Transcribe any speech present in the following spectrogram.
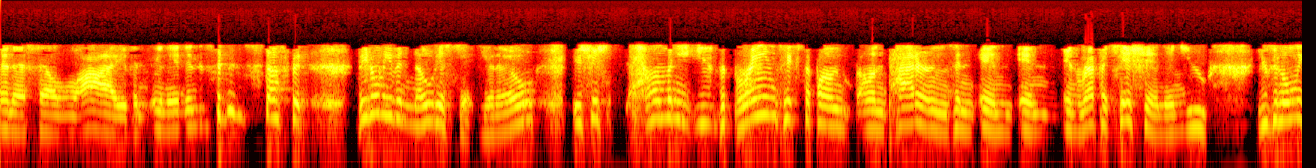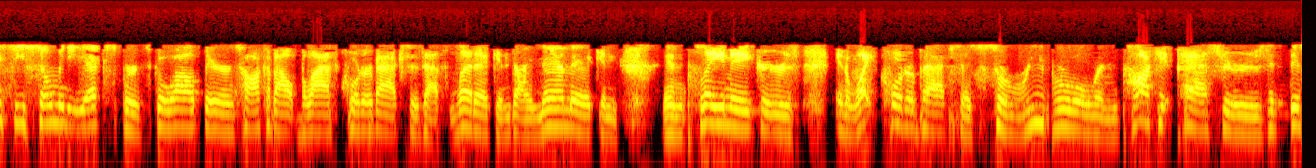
NFL live and, and, and it's stuff that they don't even notice it, you know? It's just how many you, the brain picks up on on patterns and and and, and repetition and you you can only see so many experts go out there and talk about black quarterbacks as athletic and dynamic and and playmakers and white quarterbacks as cerebral and pocket passers and this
